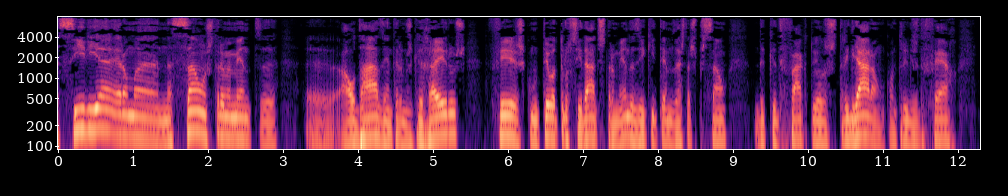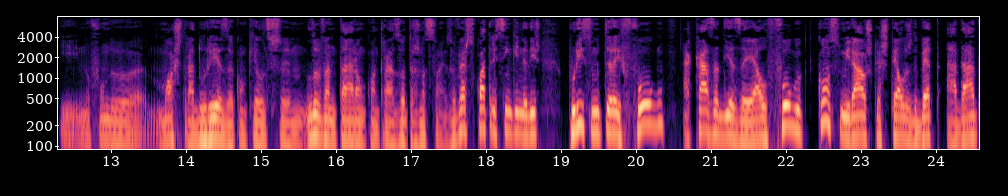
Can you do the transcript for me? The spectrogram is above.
Síria era uma nação extremamente uh, audaz em termos guerreiros, fez, cometeu atrocidades tremendas e aqui temos esta expressão de que de facto eles trilharam com trilhos de ferro e no fundo mostra a dureza com que eles levantaram contra as outras nações. O verso 4 e 5 ainda diz, Por isso meterei fogo à casa de Azael, fogo que consumirá os castelos de Bet-Hadad,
